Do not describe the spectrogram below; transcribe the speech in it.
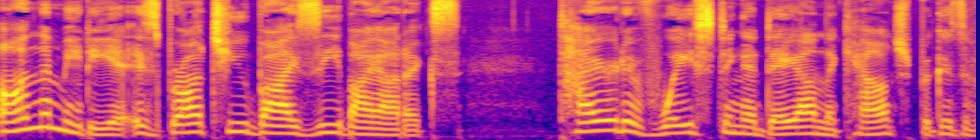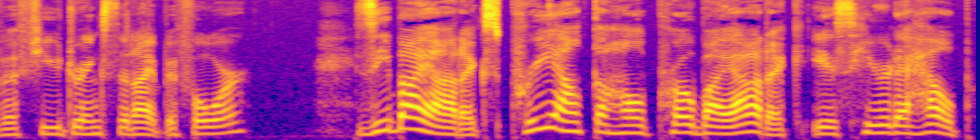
On the Media is brought to you by ZBiotics Tired of wasting a day on the couch because of a few drinks the night before? ZBiotics Pre Alcohol Probiotic is here to help.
